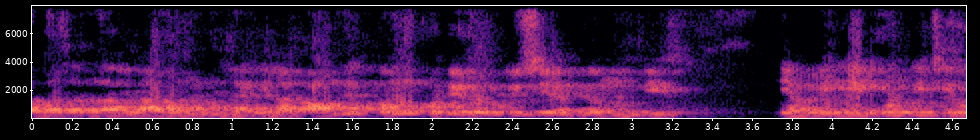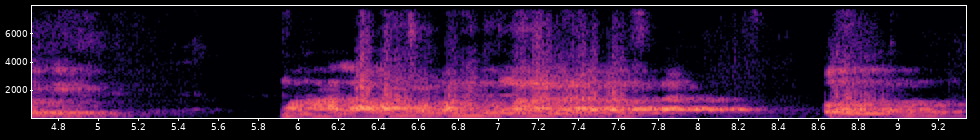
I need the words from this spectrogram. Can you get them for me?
सभासदांना लाभांश दिला गेला पावणे दोन कोटी रुपयाची रक्कम होती. यावेळी एक कोटीची होती. मग हा लाभांश रूपाने तुम्हाला मिळाला असता. पण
